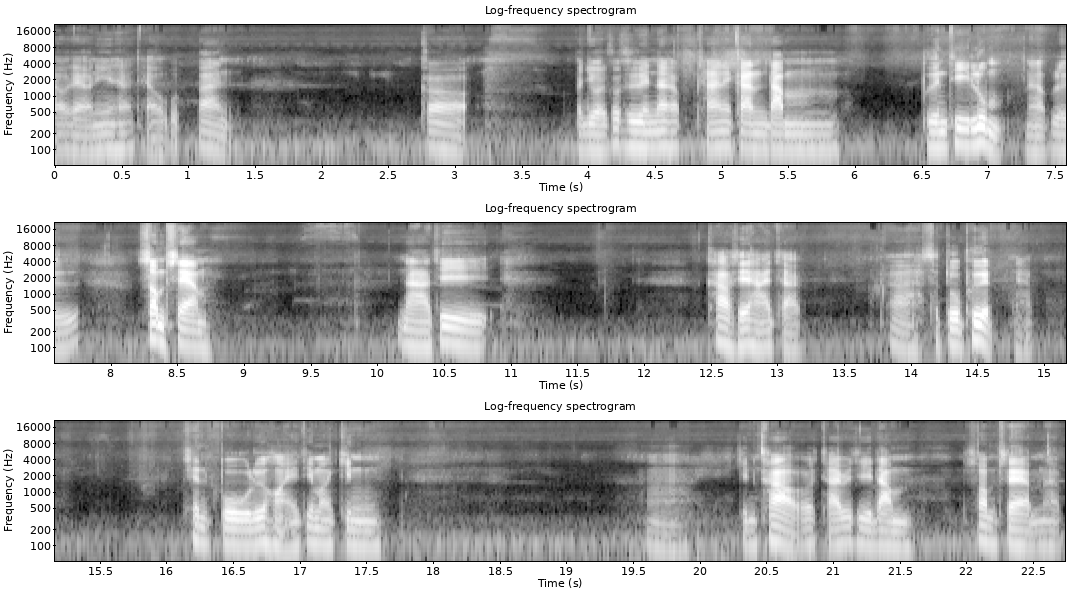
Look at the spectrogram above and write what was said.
วแถวนี้นะแถวบ้าน ก็ ประโยชน์ก็คือนะครับใช้ในการดำพื้นที่ลุ่มนะครับ หรือซ่อมแซม นาที่ข้าวเสียหายจากศัตรูพืชนะครับ เช่นปูหรือหอยที่มากินกินข้าวใช้วิธีดำซ่อมแซมนะครับ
